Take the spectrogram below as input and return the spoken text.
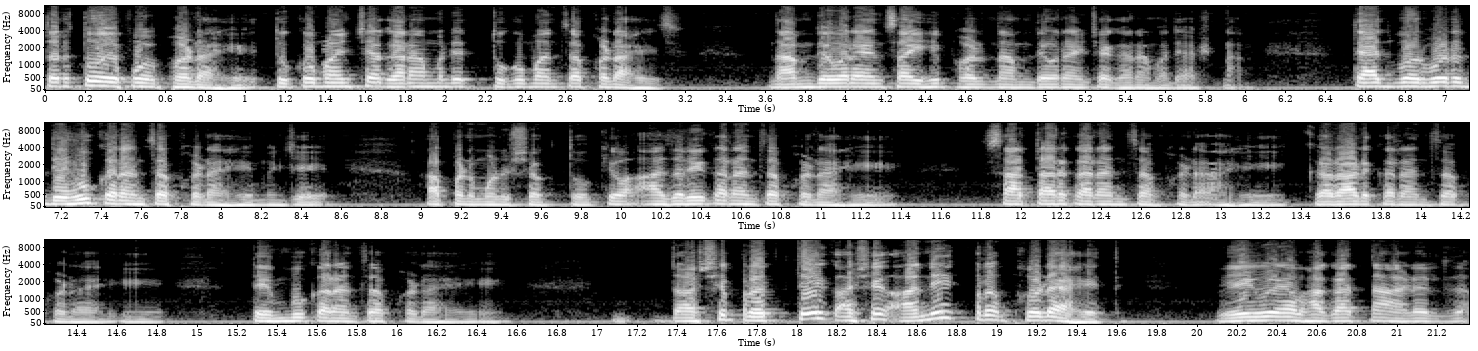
तर तो एक फड आहे. तुकोबांच्या घरामध्ये तुकोबांचा फड आहेच. नामदेवरायांचाही फड नामदेवरायांच्या घरामध्ये असणार. त्याचबरोबर देहूकरांचा फड आहे. म्हणजे आपण म्हणू शकतो किंवा आजरेकरांचा फड आहे सातारकरांचा फड आहे कराडकरांचा फड आहे टेंबूकरांचा फड आहे. असे प्रत्येक असे अनेक प्र फड आहेत. वेगवेगळ्या भागातनं आल्या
